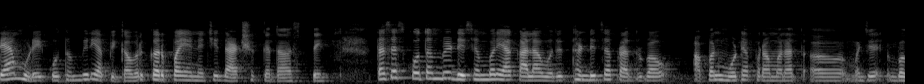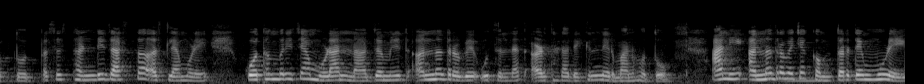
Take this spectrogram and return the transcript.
त्यामुळे कोथंबीर या पिकावर करपा येण्याची दाट शक्यता असते. तसेच कोथंबीर डिसेंबर या कालावधीत थंडीचा प्रादुर्भाव आपण मोठ्या प्रमाणात म्हणजे बघतो. तसेच थंडी जास्त असल्यामुळे कोथंबरीच्या मुळांना जमिनीत अन्नद्रव्ये उचलण्यात अडथळा देखील निर्माण होतो. आणि अन्नद्रव्याच्या कमतरतेमुळे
